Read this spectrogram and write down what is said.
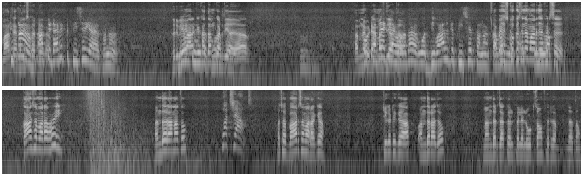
मार के फिनिश कर आपके डायरेक्ट पीछे ही आया था ना। फिर भी मार के खत्म कर दिया यार। हाँ। हमने भी डैमेज दिया था। था वो दीवार के पीछे था ना अबे इसको किसने मार दिया फिर से? कहाँ से मारा भाई? अंदर आना तो। Watch out! अच्छा बाहर से मारा क्या? ठीक है ठीक है आप अंदर आ जाओ। मैं अंदर जाकर पहले लूटता हूँ फिर जाता हूँ।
